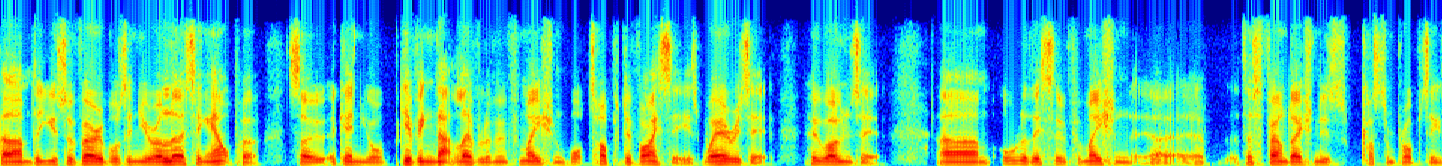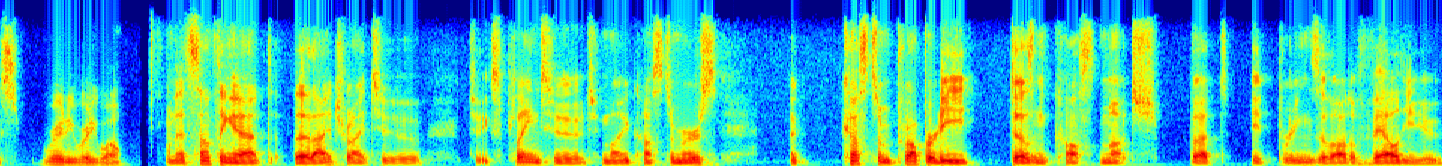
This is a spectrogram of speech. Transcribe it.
Um, the use of variables in your alerting output. So again, you're giving that level of information, what type of device it is, where is it, who owns it. Um, all of this information, uh, the foundation is custom properties really, really well. And that's something that, that I try to to explain to, to my customers. Custom property doesn't cost much, but it brings a lot of value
